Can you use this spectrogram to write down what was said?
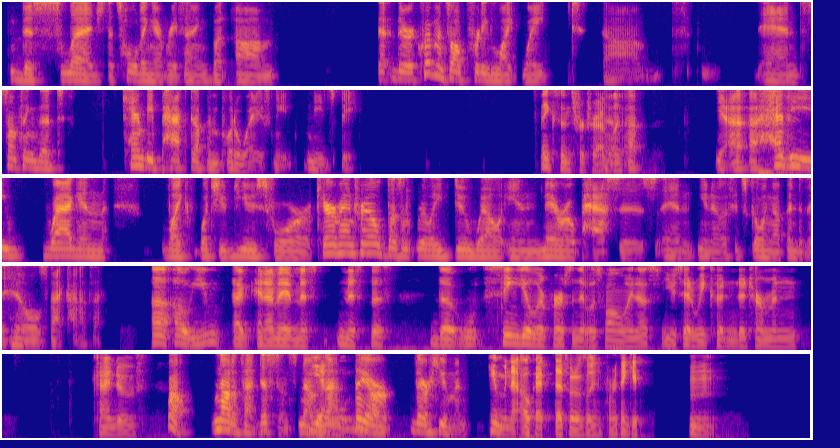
this sledge that's holding everything. But um, th- their equipment's all pretty lightweight um, and something that can be packed up and put away if need needs be. Makes sense for traveling. Uh, yeah, a heavy wagon like what you'd use for a caravan trail doesn't really do well in narrow passes and you know if it's going up into the hills that kind of thing. Uh, oh, you uh, and I may have missed missed this. The singular person that was following us, you said we couldn't determine kind of Well, not at that distance. No, Yeah, that- they are they're human. human now. Okay, that's what I was looking for. Thank you. Hmm.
